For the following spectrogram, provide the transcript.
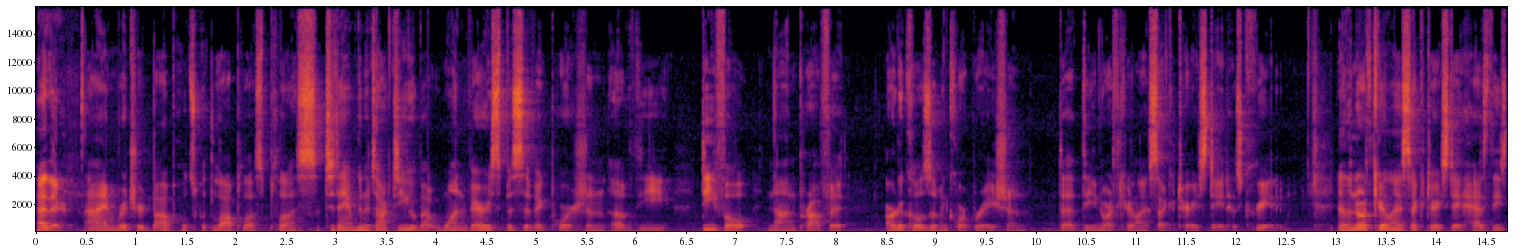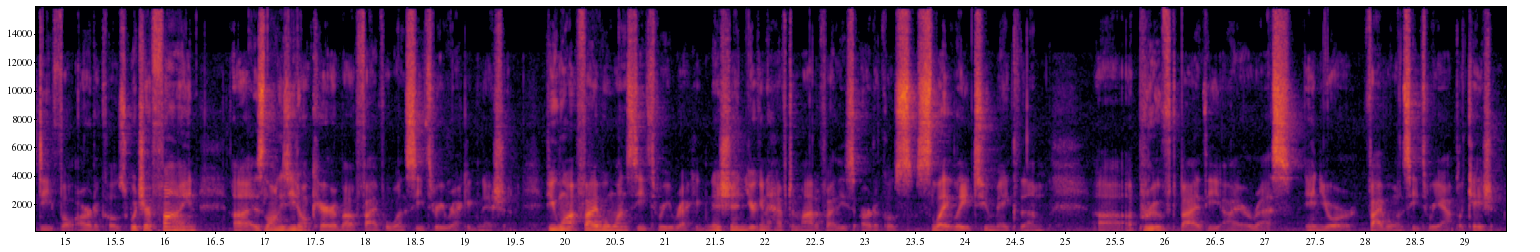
Hi there, I'm Richard Bobholz with Law Plus Plus. Today I'm going to talk to you about one very specific portion of the default nonprofit articles of incorporation that the North Carolina Secretary of State has created. Now, the North Carolina Secretary of State has these default articles, which are fine uh, as long as you don't care about 501c3 recognition. If you want 501c3 recognition, you're going to have to modify these articles slightly to make them uh, approved by the IRS in your 501c3 application.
